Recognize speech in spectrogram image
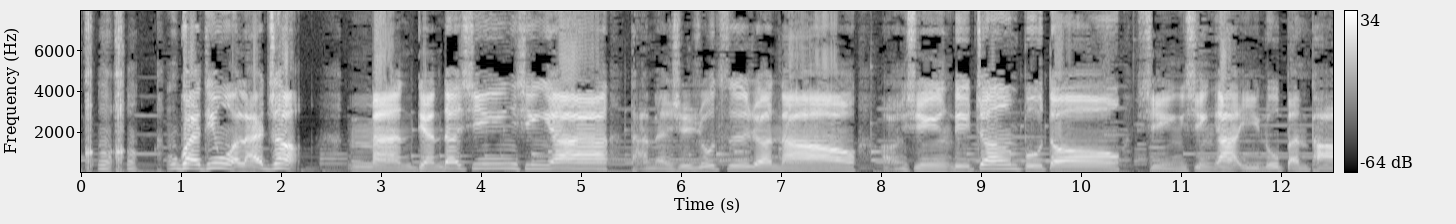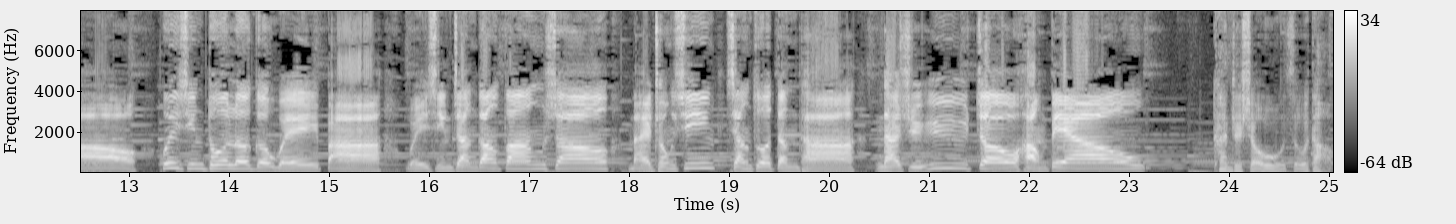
哼哼哼，快听我来唱。满天的星星呀，他们是如此热闹，恒星里争不动，星星呀一路奔跑。彗星拖了个尾巴，卫星站岗放哨，脉冲星向左灯塔，它是宇宙航标。看着手舞足蹈、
